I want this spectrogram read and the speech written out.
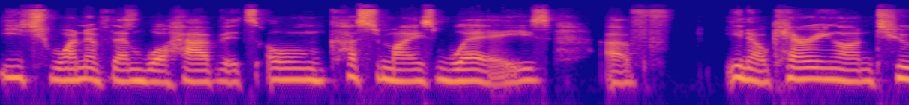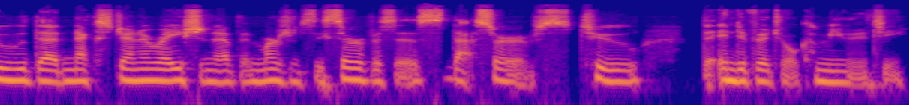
each one of them will have its own customized ways of you know carrying on to the next generation of emergency services that serves to the individual community.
